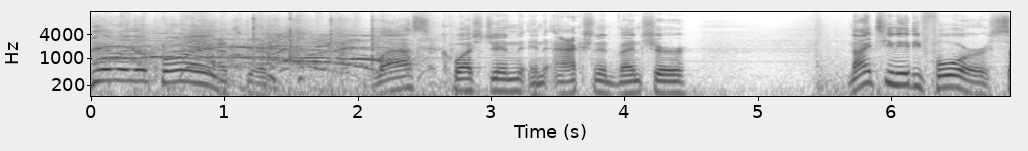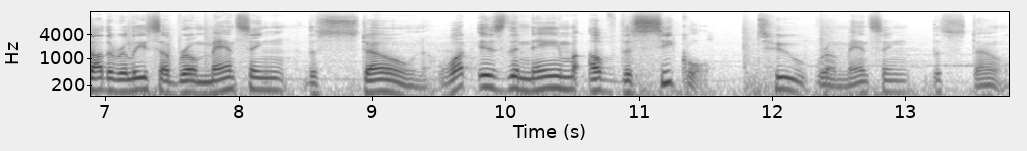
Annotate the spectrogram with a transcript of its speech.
Give her the point. That's good. Last question in action adventure. 1984 saw the release of Romancing the Stone. What is the name of the sequel to Romancing the Stone?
